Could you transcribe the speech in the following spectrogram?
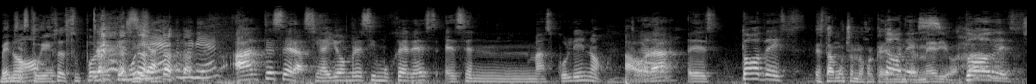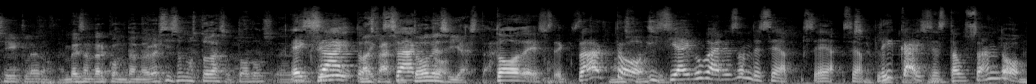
Ven, no, si estudié. se supone que Muy sí. bien, muy bien. Antes era, si hay hombres y mujeres, es en masculino. Ahora es todes. Está mucho mejor que haya un Todes. intermedio. ajá. Todes. Sí, claro. En vez de andar contando, a ver si somos todas o todos. a ver. Exacto, más fácil, exacto. todes y ya está. Todes, exacto. Más fácil. Y si hay lugares donde se, se, se, aplica y se está usando.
